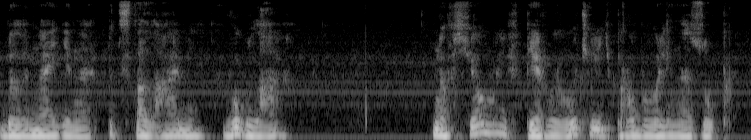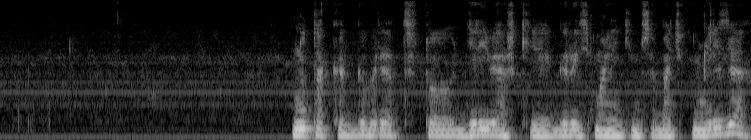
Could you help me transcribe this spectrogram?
было найдено под столами, в углах, но все мы в первую очередь пробовали на зуб. Но так как говорят, что деревяшки грызть маленьким собачкам нельзя,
